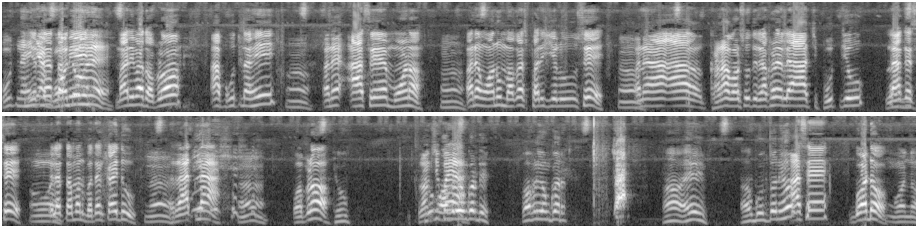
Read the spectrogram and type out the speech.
ભૂત નહીં એટલે તમે મારી વાત હોભળો. આ ભૂત નહીં. અને આ છે મોણ. અને ઓનું મગજ ફરી ગયેલું છે. અને આ આ ઘણા વર્ષોથી રખડે એટલે આ ભૂત જેવું. લાગે છે? એટલે તમને બધાને કહી દઉં. રાતના. હા. હોભળો ચૂપ. રમશી વાપરી એમ કર દે. વાપરી ઓમ કર. હા એ. હવે બોલતો નહીં આ છે ગોડો. ગોડો.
